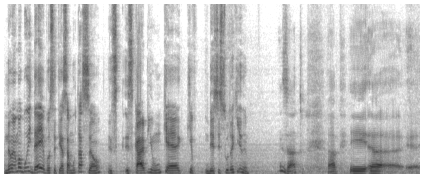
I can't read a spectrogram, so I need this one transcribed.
não é uma boa ideia você ter essa mutação SCARB1 que é que, desse estudo aqui, né? Exato. Tá? E uh,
